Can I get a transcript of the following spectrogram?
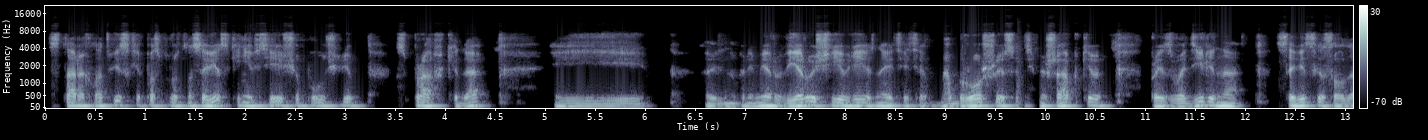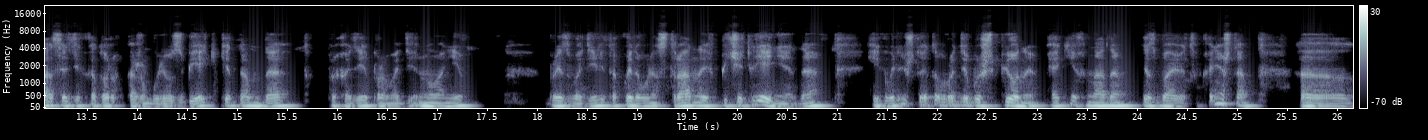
старых латвийских паспортов на советские, не все еще получили справки, да. И, например, верующие евреи, знаете, эти оброши с этими шапками производили на советских солдат, среди которых, скажем, были узбеки там, да, проходили, проводили, ну, они производили такое довольно странное впечатление, да, и говорили, что это вроде бы шпионы, и от них надо избавиться. Конечно, э,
